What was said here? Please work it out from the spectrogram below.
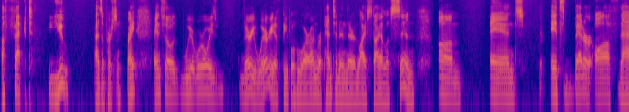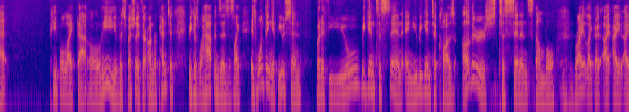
affect you as a person, right? And so we're we're always very wary of people who are unrepentant in their lifestyle of sin. Um and it's better off that people like that leave, especially if they're unrepentant, because what happens is it's like it's one thing if you sin, but if you begin to sin and you begin to cause others to sin and stumble, mm-hmm. right? Like I, I I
